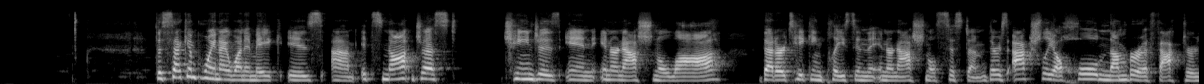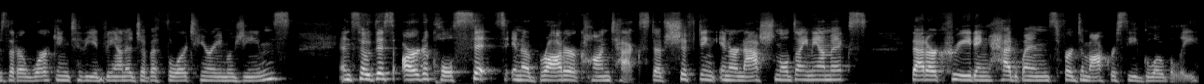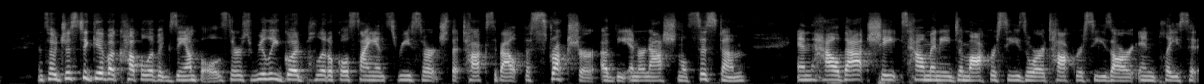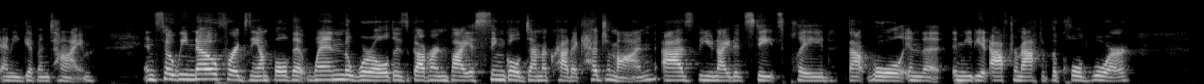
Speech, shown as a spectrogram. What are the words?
The second point I want to make is um, it's not just changes in international law that are taking place in the international system. There's actually a whole number of factors that are working to the advantage of authoritarian regimes. And so this article sits in a broader context of shifting international dynamics that are creating headwinds for democracy globally. And so, just to give a couple of examples, there's really good political science research that talks about the structure of the international system and how that shapes how many democracies or autocracies are in place at any given time. And so we know, for example, that when the world is governed by a single democratic hegemon, as the United States played that role in the immediate aftermath of the Cold War,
